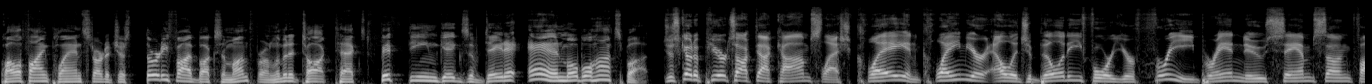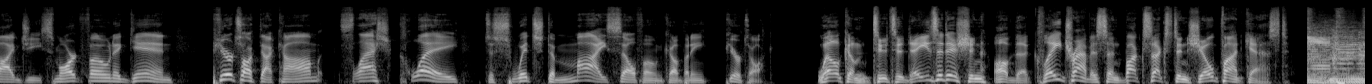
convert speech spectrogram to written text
Qualifying plans start at just 35 bucks a month for unlimited talk, text, 15 gigs of data, and mobile hotspot. Just go to puretalk.com slash clay and claim your eligibility for your free brand new Samsung 5G smartphone. Again, puretalk.com slash clay to switch to my cell phone company, Pure Talk. Welcome to today's edition of the Clay Travis and Buck Sexton Show podcast.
